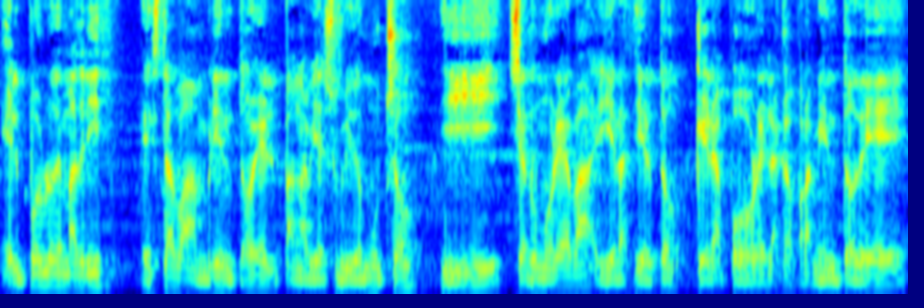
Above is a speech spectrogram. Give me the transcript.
El pueblo de Madrid estaba hambriento, el pan había subido mucho y se rumoreaba, y era cierto, que era por el acaparamiento de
